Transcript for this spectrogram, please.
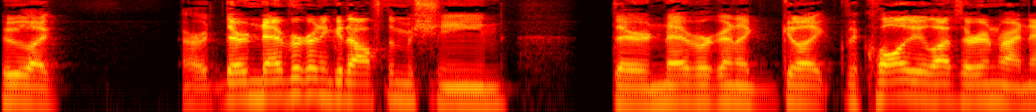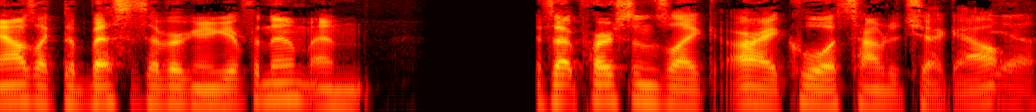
who like are they're never going to get off the machine they're never to get, like the quality of life they're in right now is like the best it's ever going to get for them and if that person's like all right cool it's time to check out yeah,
